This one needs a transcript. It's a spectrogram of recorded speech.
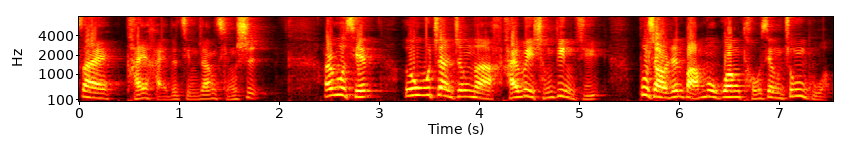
在台海的紧张情势。而目前俄乌战争呢，还未成定局，不少人把目光投向中国。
